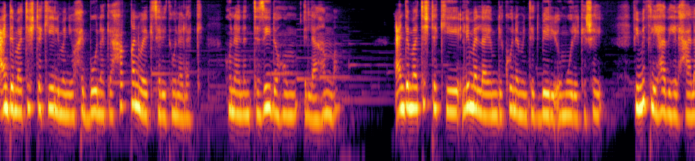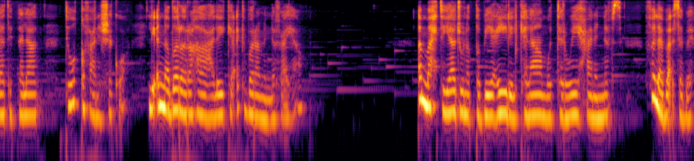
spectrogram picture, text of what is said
عندما تشتكي لمن يحبونك حقا ويكترثون لك هنا لن تزيدهم إلا هما عندما تشتكي لمن لا يملكون من تدبير أمورك شيء في مثل هذه الحالات الثلاث توقف عن الشكوى لأن ضررها عليك أكبر من نفعها. أما احتياجنا الطبيعي للكلام والترويح عن النفس فلا بأس به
